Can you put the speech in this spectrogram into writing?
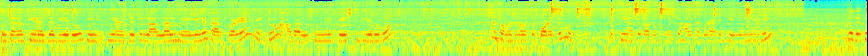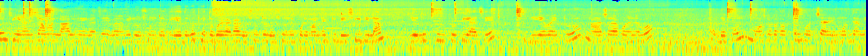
কুচানো পেঁয়াজটা দিয়ে দেবো। পেঁয়াজটা একটু লাল লাল হয়ে গেলে তারপরে একটু আদা রসুনের পেস্ট দিয়ে দেবো। হ্যাঁ টমেটোটা তো পরে দেবো। পেঁয়াজটা ততক্ষণ একটু হালকা করে আগে ভেজে নিই আমি। তো দেখুন, পেঁয়াজটা আমার লাল হয়ে গেছে। এবার আমি রসুনটা দিয়ে দেবো। থেতো করে রাখা রসুনটা, রসুনের পরিমাণটা একটু বেশিই দিলাম। যেহেতু ফুলকপি আছে, দিয়ে এবার একটু নাড়াচাড়া করে নেব। দেখুন, মশলাটা তখন হচ্ছে, আর এর মধ্যে আমি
